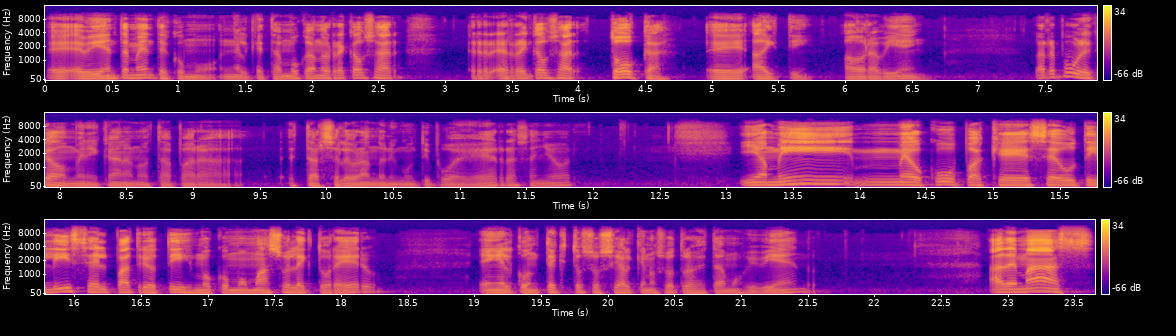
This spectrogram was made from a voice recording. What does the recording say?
eh, evidentemente, como en el que están buscando recausar, recausar toca eh, Haití. Ahora bien, la República Dominicana no está para estar celebrando ningún tipo de guerra, señor. Y a mí me ocupa que se utilice el patriotismo como mazo electorero en el contexto social que nosotros estamos viviendo. Además,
